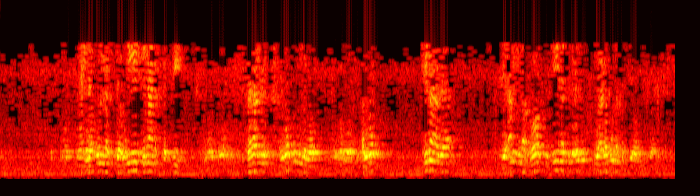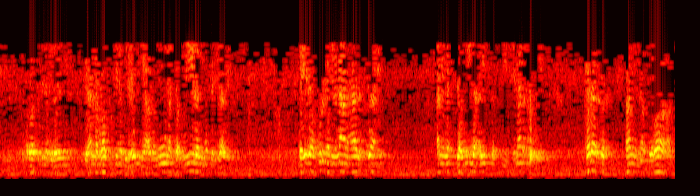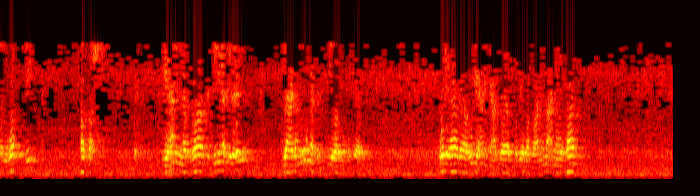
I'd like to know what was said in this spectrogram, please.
إذا قلنا التأويل بمعنى التفسير فهل الوصف ولا الوصف؟ الوصف لماذا؟ لأن الراسخين في العلم يعلمون تفسير الراسخين في العلم لأن الراسخين في العلم يعلمون تأويل المتشابه فإذا قلنا بالمعنى هذا الثاني أن التأويل أي التفسير بمعنى التأويل. فلا شك أن قراءة الوصف أصح. لأن الراسخين في العلم يعلمون تفسير المتشابه ولهذا روي عن ابن عباس رضي الله عنهما أنه قال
